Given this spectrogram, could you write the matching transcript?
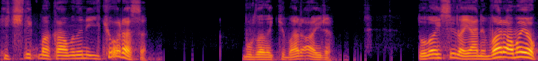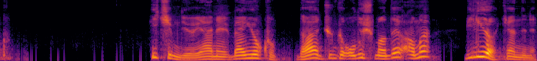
hiçlik makamının ilki orası. Buradaki var ayrı. Dolayısıyla yani var ama yok. Hiçim diyor. Yani ben yokum. Daha çünkü oluşmadı ama biliyor kendini.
